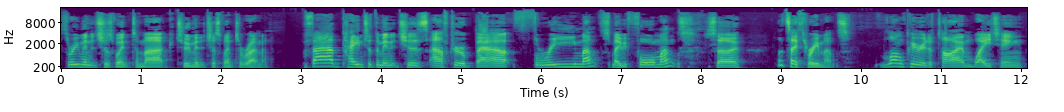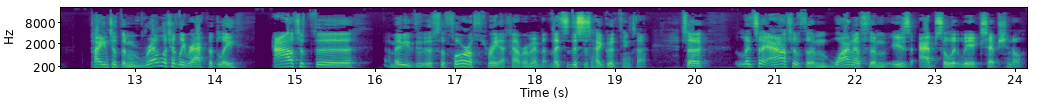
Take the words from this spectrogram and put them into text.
three miniatures went to Mark, two miniatures went to Roman. Fab painted the miniatures after about three months, maybe four months. So let's say three months. Long period of time waiting, painted them relatively rapidly. Out of the, maybe it's the four or three, I can't remember. This, this is how good things are. So let's say out of them, one of them is absolutely exceptional.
